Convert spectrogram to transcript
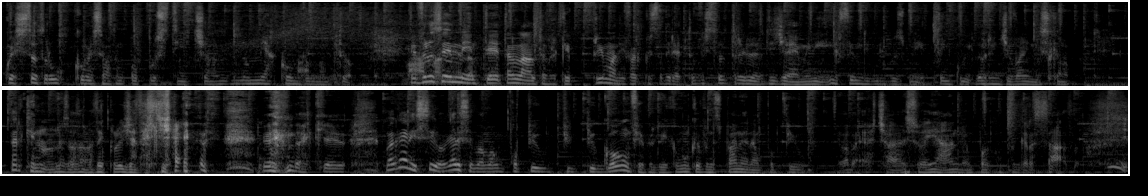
questo trucco mi è stato un po' posticcio, non, non mi ha convinto. Mi è venuto in mente, tra l'altro, perché prima di fare questa diretta ho visto il trailer di Gemini, il film di Will Smith, in cui lo ringiovaniscono. Perché non hanno usato una tecnologia del genere? Magari sì, magari sembrava un po' più, più, più gonfia, perché comunque Prince Pan era un po' più... Vabbè, ha i suoi anni, è un po' ingrassato. Sì.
